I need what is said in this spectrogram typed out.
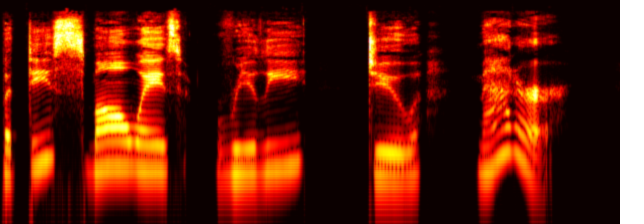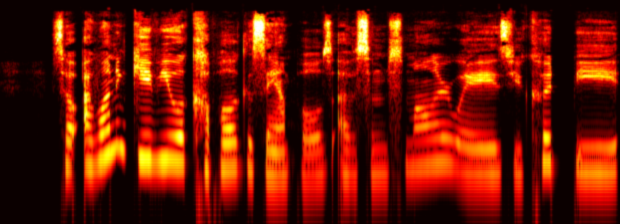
But these small ways really do matter. So, I want to give you a couple examples of some smaller ways you could be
